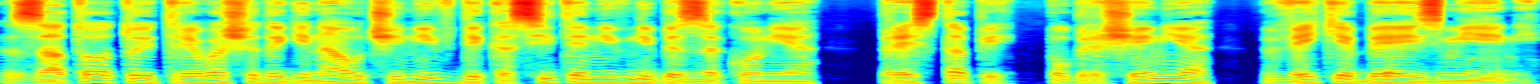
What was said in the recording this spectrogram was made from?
Затоа тој требаше да ги научи нив дека сите нивни беззаконија, престапи, погрешенија, веќе беа измиени.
